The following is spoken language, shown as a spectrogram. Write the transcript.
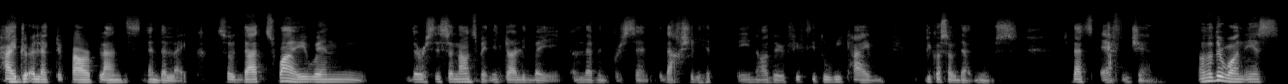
hydroelectric power plants, and the like. So that's why when there was this announcement, it rallied by 11%. It actually hit another 52-week high because of that news. So that's FGen. Another one is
